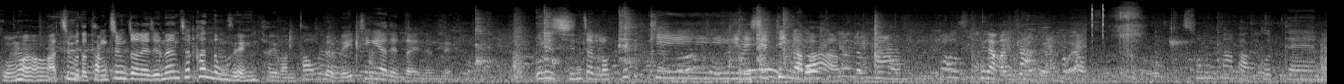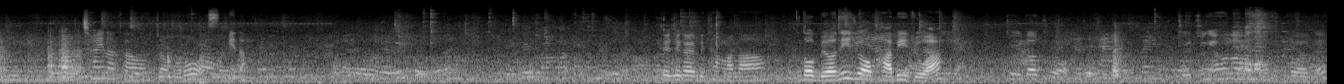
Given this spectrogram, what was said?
고마워. 아침부터 당 충전해주는 착한 동생. 자리 많다. 원래 웨이팅 해야 된다 했는데. 우리 진짜 럭키 비키니 시티인가 봐. 그냥 앉으면 되는 거야 송파 바쿠텐 차이나타운점으로 왔습니다. 돼지갈비탕 하나. 너 면이 좋아, 밥이 좋아? 둘 다 좋아 둘 중에 하나만 선택해야 돼?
